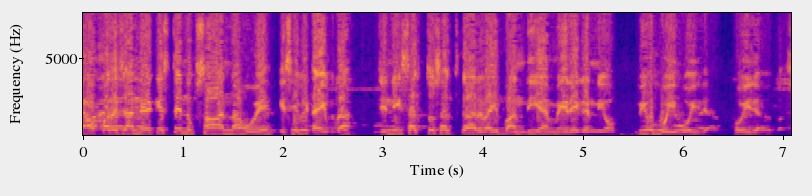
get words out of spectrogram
ਆਪਾਂ ਤਾਂ ਚਾਹੁੰਦੇ ਕਿਸੇ ਤੇ ਨੁਕਸਾਨ ਨਾ ਹੋਵੇ ਕਿਸੇ ਵੀ ਟਾਈਪ ਦਾ। ਜਿੰਨੀ ਸਖਤ ਤੋਂ ਸਖਤ ਕਾਰਵਾਈ ਬਣਦੀ ਹੈ ਮੇਰੇ ਗੰਨਿਓ ਵੀ ਉਹ ਹੋਈ ਹੋਈ ਹੋਈ ਜਾਵੇ।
